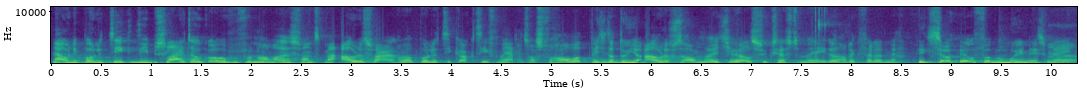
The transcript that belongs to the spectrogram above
nou, die politiek die besluit ook over van alles. Want mijn ouders waren wel politiek actief. Maar ja, dat was vooral wat, weet je, dat doen je ouders dan, weet je wel. Succes ermee. Daar had ik verder nog niet zo heel veel bemoeienis mee. Ja.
